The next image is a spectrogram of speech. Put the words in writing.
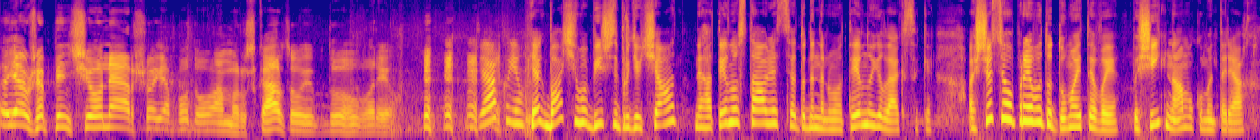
Я вже пенсіонер, що я буду вам розказувати, буду говорив. Дякую. Як бачимо, більшість бродівчан негативно ставляться до ненормативної лексики. А що з цього приводу думаєте ви? Пишіть нам у коментарях.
